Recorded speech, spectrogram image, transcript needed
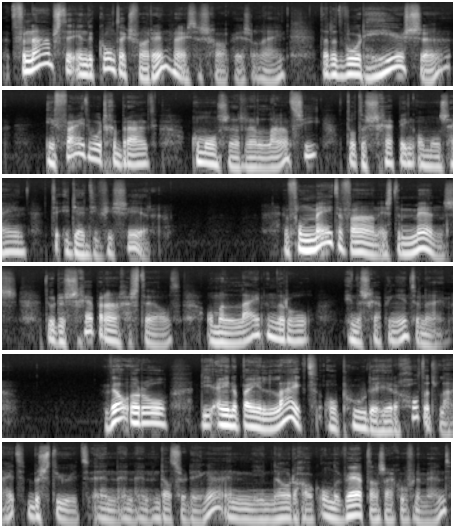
Het voornaamste in de context van rentmeesterschap is alleen dat het woord heersen in feite wordt gebruikt om onze relatie tot de schepping om ons heen te identificeren. En van meet af aan is de mens door de schepper aangesteld om een leidende rol in de schepping in te nemen. Wel een rol die één op één lijkt op hoe de Heere God het leidt, bestuurt en, en, en dat soort dingen. En die nodig ook onderwerpt aan zijn gouvernement.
